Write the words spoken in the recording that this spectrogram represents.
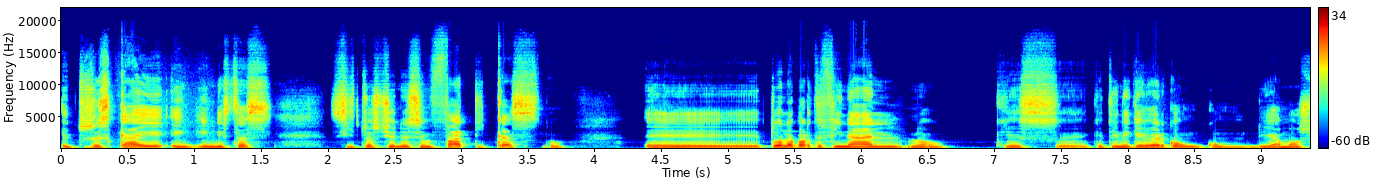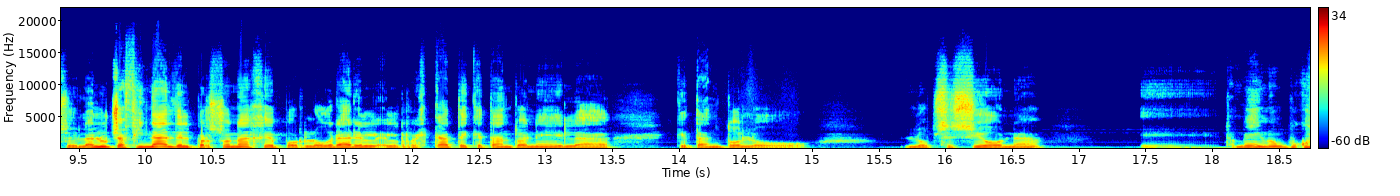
Entonces cae en, estas situaciones enfáticas, ¿no? Eh, toda la parte final, ¿no? Que, es, eh, que tiene que ver con, digamos, la lucha final del personaje por lograr el, rescate que tanto anhela, que tanto lo, lo obsesiona también, ¿no? Un poco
